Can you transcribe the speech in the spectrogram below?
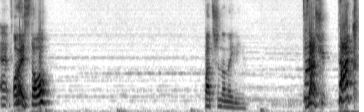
E, Ona jest tobą? Patrzy na Neilin. Znasz... Tak?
